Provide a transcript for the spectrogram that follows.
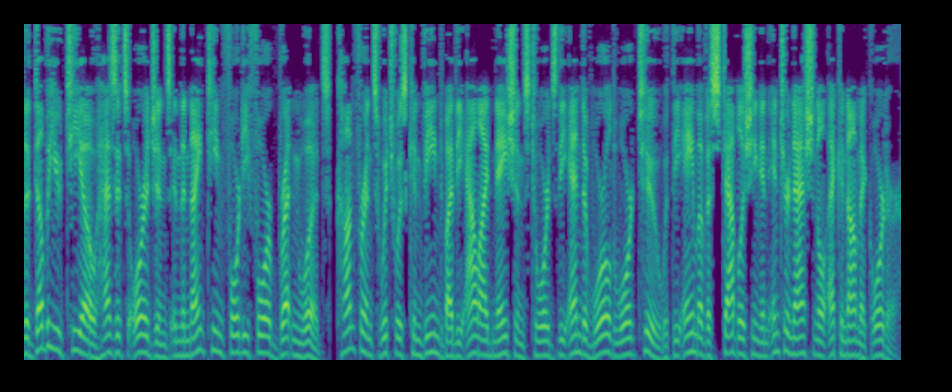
The WTO has its origins in the 1944 Bretton Woods, conference which was convened by the Allied nations towards the end of World War II with the aim of establishing an international economic order.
